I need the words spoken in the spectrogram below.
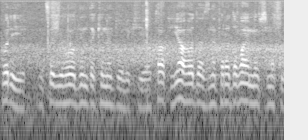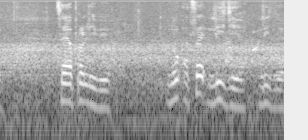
Хворіє. Це його один такий недолік є. Отак, ягода з непередаваємим смаком. Це я про Лівію. Ну, а це Лідія. Лідія.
